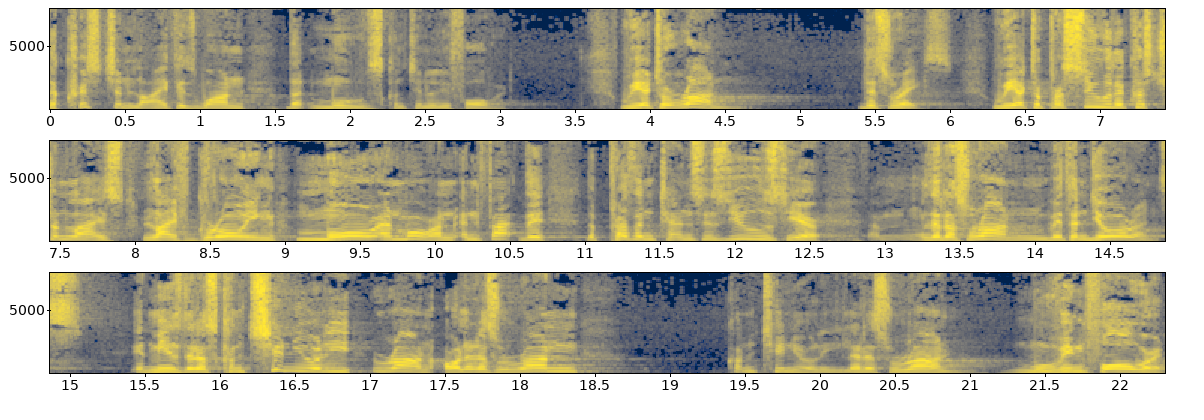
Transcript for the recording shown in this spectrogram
the Christian life is one that moves continually forward. We are to run this race. We are to pursue the Christian life, life growing more and more. And in fact, the, the present tense is used here. Um, let us run with endurance. It means let us continually run, or let us run continually. Let us run, moving forward.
